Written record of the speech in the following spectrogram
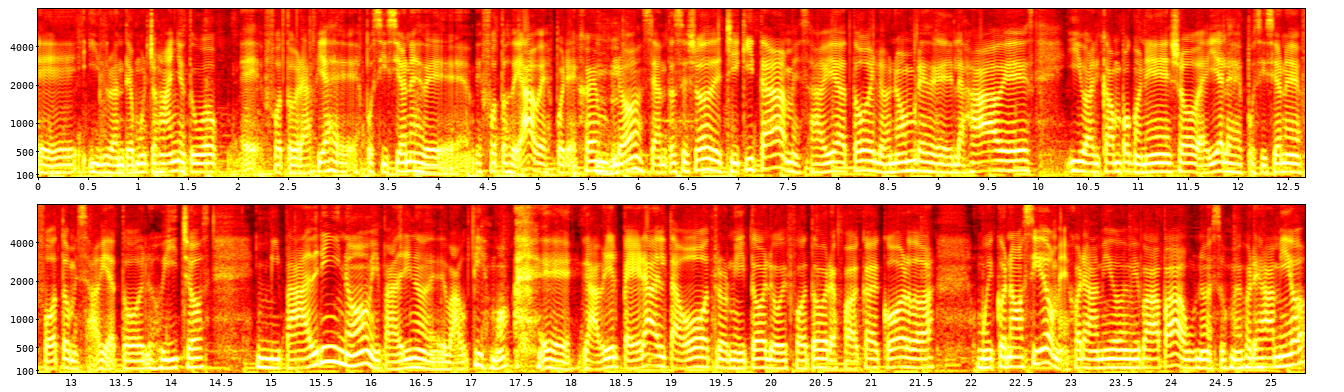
Eh, y durante muchos años tuvo eh, fotografías de exposiciones de, fotos de aves, por ejemplo. O sea, entonces yo de chiquita me sabía todos los nombres de las aves, iba al campo con ellos, veía las exposiciones de fotos, me sabía todos los bichos. Mi padrino, mi padrino de bautismo, eh, Gabriel Peralta, otro ornitólogo y fotógrafo acá de Córdoba, muy conocido, mejor amigo de mi papá, uno de sus mejores amigos,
